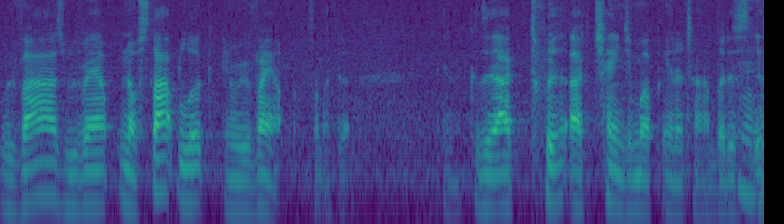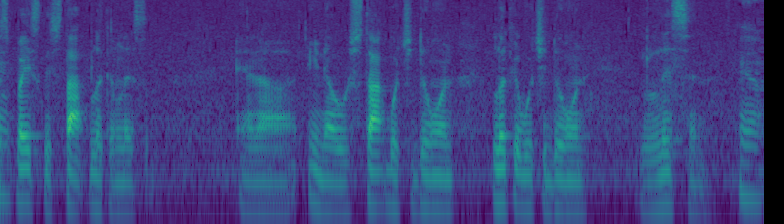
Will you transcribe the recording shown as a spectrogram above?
revise, revamp. No, stop, look, and revamp, something like that. Because I twi- I change them up any time, but it's, it's basically stop, look, and listen. And uh, you know, stop what you're doing, look at what you're doing, listen. Yeah.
